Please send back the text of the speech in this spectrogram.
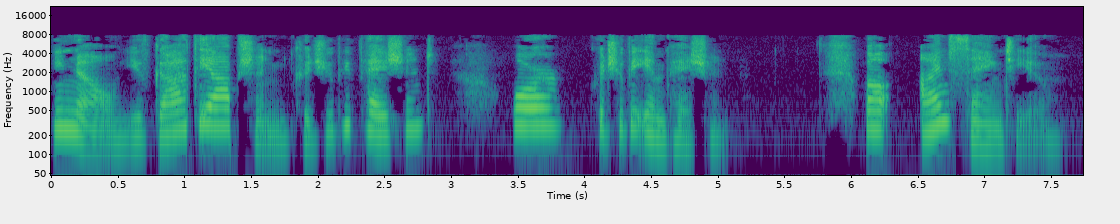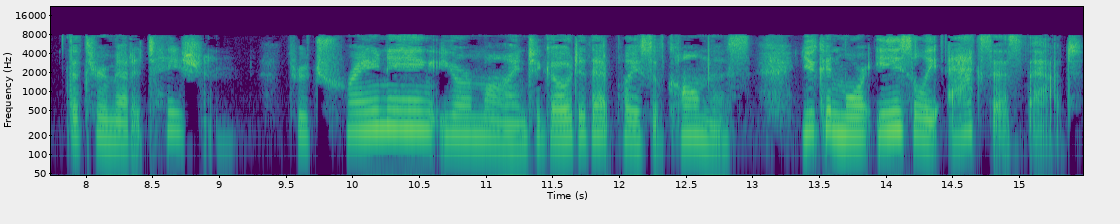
you know, you've got the option. Could you be patient or could you be impatient? Well, I'm saying to you that through meditation, through training your mind to go to that place of calmness, you can more easily access that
